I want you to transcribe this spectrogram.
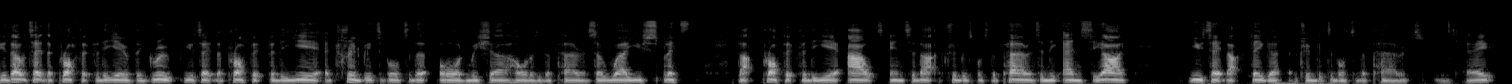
You don't take the profit for the year of the group, you take the profit for the year attributable to the ordinary shareholders of the parent. So where you split that profit for the year out into that attributable to the parent in the NCI, you take that figure attributable to the parent. Okay.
